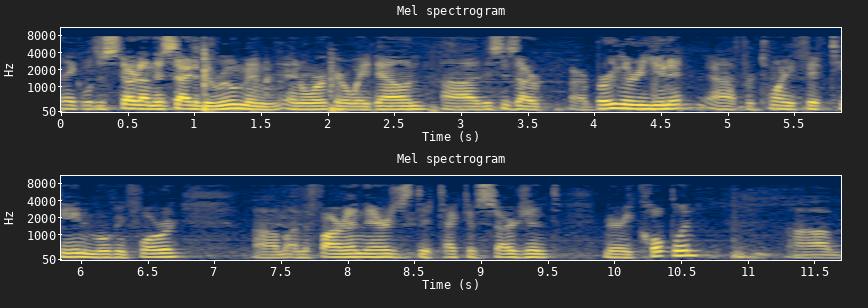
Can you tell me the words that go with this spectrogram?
I think we'll just start on this side of the room and, and work our way down. Uh, this is our, our burglary unit uh, for 2015 moving forward. Um, on the far end there is Detective Sergeant Mary Copeland. Um,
